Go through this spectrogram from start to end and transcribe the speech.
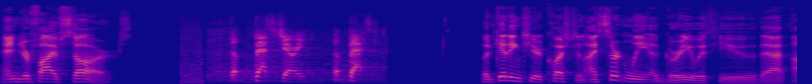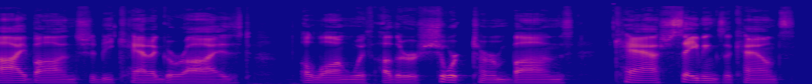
and your five stars. The best, Jerry. The best. But getting to your question, I certainly agree with you that I bonds should be categorized along with other short term bonds, cash, savings accounts,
